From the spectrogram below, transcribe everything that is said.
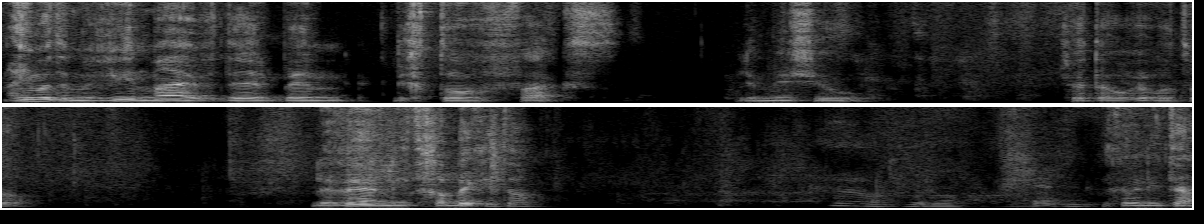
האם אתה מבין מה ההבדל בין לכתוב פקס למישהו שאתה אוהב אותו, לבין להתחבק איתו? מתכוון איתה.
